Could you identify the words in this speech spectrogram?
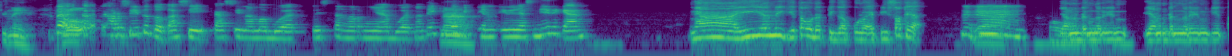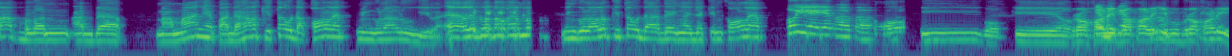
Nih, kita Kalau- harus itu tuh kasih kasih nama buat listenernya buat nanti kita Nah. bikin ininya sendiri kan Nah, iya nih kita udah 30 episode ya. Mm-mm. Yang dengerin yang dengerin kita belum ada namanya padahal kita udah collab minggu lalu gila. Eh, lo tau kan lo? Minggu lalu kita udah ada yang ngajakin collab. oh iya iya tahu tahu Oh, ih, gokil. brokoli, Ya, brokoli, ibu brokoli.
